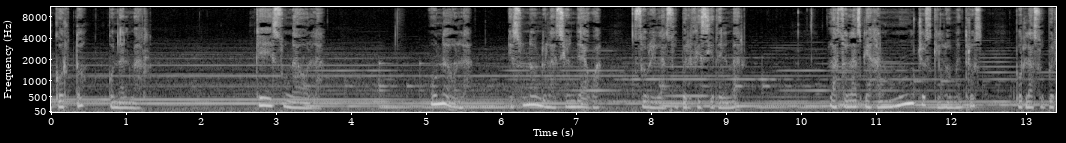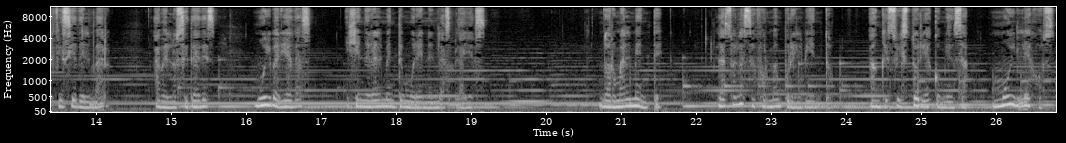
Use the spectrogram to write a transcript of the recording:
corto con el mar. ¿Qué es una ola? Una ola es una ondulación de agua sobre la superficie del mar. Las olas viajan muchos kilómetros por la superficie del mar a velocidades muy variadas y generalmente mueren en las playas. Normalmente, las olas se forman por el viento, aunque su historia comienza muy lejos,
